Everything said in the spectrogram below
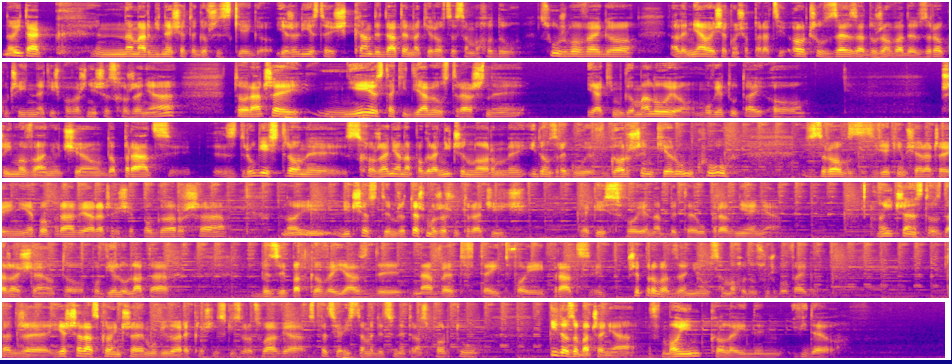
No i tak, na marginesie tego wszystkiego. Jeżeli jesteś kandydatem na kierowcę samochodu służbowego, ale miałeś jakąś operację oczu, ze za dużą wadę wzroku, czy inne jakieś poważniejsze schorzenia, to raczej nie jest taki diabeł straszny, jakim go malują. Mówię tutaj o przyjmowaniu Cię do pracy. Z drugiej strony schorzenia na pograniczu normy idą z reguły w gorszym kierunku. Wzrok z wiekiem się raczej nie poprawia, raczej się pogarsza. No i licz się z tym, że też możesz utracić jakieś swoje nabyte uprawnienia. No i często zdarza się to po wielu latach bezwypadkowej jazdy, nawet w tej Twojej pracy, przy prowadzeniu samochodu służbowego. Także jeszcze raz kończę, mówił Darek Kraśnicki z Wrocławia, specjalista medycyny transportu i do zobaczenia w moim kolejnym wideo.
